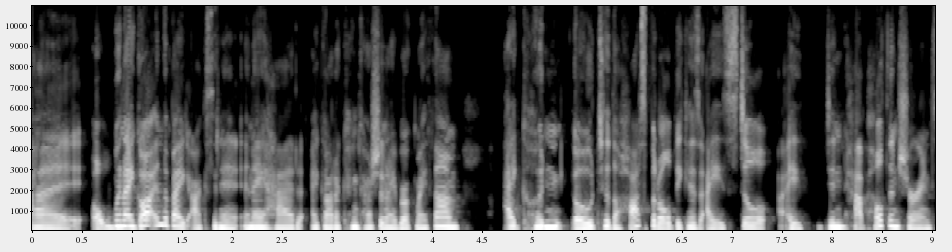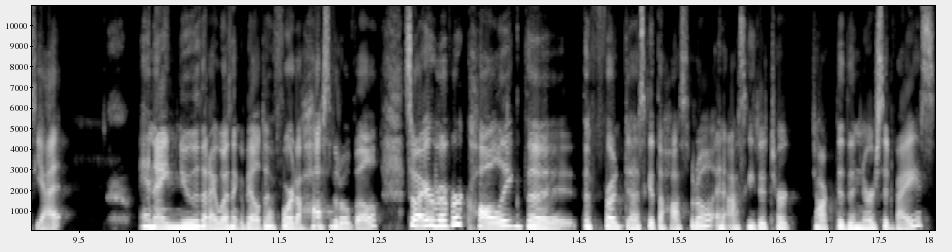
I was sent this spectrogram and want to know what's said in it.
uh when i got in the bike accident and i had i got a concussion i broke my thumb i couldn't go to the hospital because i still i didn't have health insurance yet and I knew that I wasn't going to be able to afford a hospital bill. So I remember calling the the front desk at the hospital and asking to ter- talk to the nurse advice.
